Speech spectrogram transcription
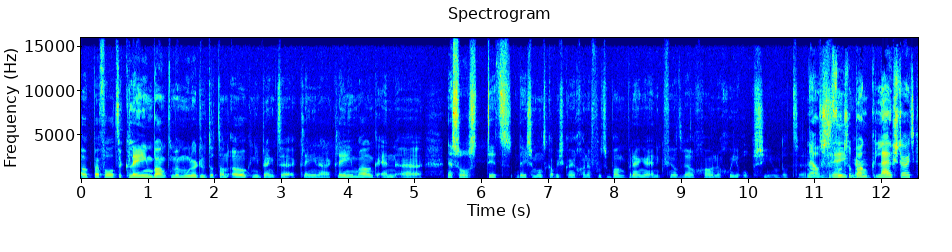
Ook bijvoorbeeld de kledingbank. Mijn moeder doet dat dan ook. Die brengt de kleding naar de kledingbank. En eh, net zoals dit, deze mondkapjes kan je gewoon naar de voedselbank brengen. En ik vind dat wel gewoon een goede optie. Omdat, eh, Nou, als de Zeker. voedselbank luistert,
